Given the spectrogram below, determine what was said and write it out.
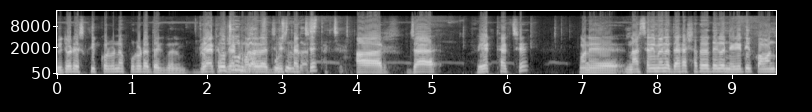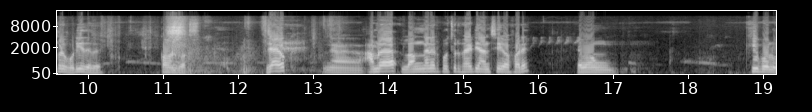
ভিডিওটা স্কিপ করবেন না পুরোটা দেখবেন। বিরাট বিরাট মজাদার জিনিস থাকছে। আর যা রেট থাকছে মানে নার্সারি ম্যানে দেখার সাথে সাথে দেখবে নেগেটিভ কমেন্ট করে ভরিয়ে দেবে কমেন্ট বক্স যাই হোক আমরা লং গানের প্রচুর ভ্যারাইটি আনছি এই অফারে এবং কি বলব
